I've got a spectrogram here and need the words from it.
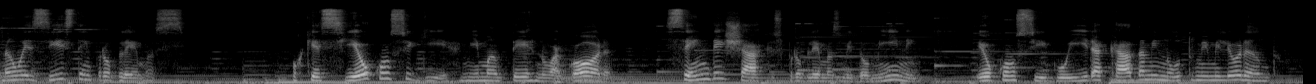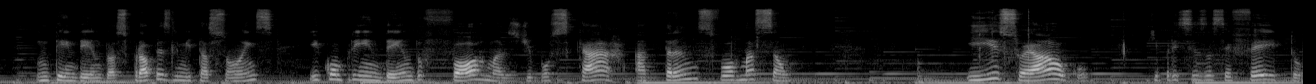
não existem problemas. Porque se eu conseguir me manter no agora, sem deixar que os problemas me dominem, eu consigo ir a cada minuto me melhorando, entendendo as próprias limitações e compreendendo formas de buscar a transformação. E isso é algo que precisa ser feito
